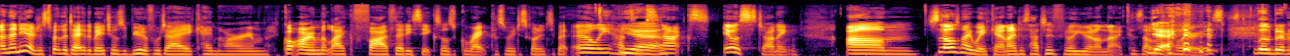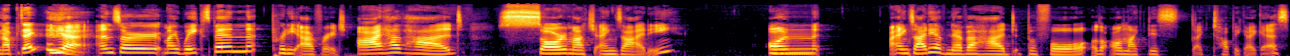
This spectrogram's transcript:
and then yeah, just spent the day at the beach. It was a beautiful day. Came home, got home at like five thirty six. It was great because we just got into bed early, had Yeah. some snacks. It was stunning. Um, so that was my weekend. I just had to fill you in on that because that was hilarious. A little bit of an update. yeah, and so my week's been pretty average. I have had so much anxiety on anxiety I've never had before on like this like topic, I guess.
